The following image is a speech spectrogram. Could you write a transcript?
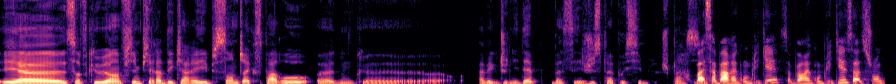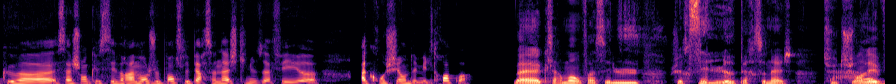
Et euh, sauf qu'un film Pirates des Caraïbes sans Jack Sparrow, euh, donc euh, avec Johnny Depp, bah c'est juste pas possible, je pense. Bah ça paraît compliqué, ça paraît compliqué, sachant que sachant que c'est vraiment, je pense, le personnage qui nous a fait accrocher en 2003 quoi. Bah clairement, enfin c'est le, je veux dire, c'est le personnage. Tu, tu Bah ouais.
